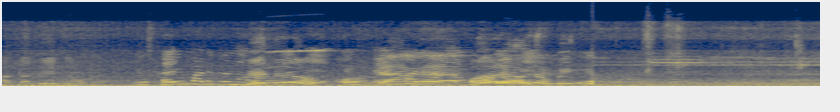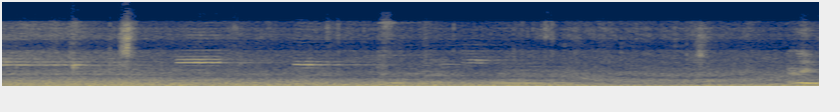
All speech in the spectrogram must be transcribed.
ಮತ್ತೆ ನೀವು ಕೈ ಮಾಡಿದ್ರೆ ನಾವು ಬೇಯ್ದೆ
